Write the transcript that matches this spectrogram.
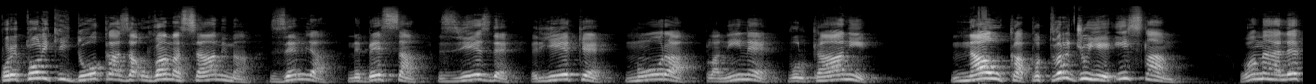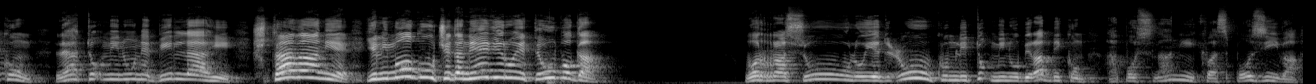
pored tolikih dokaza u vama samima, zemlja, nebesa, zvijezde, rijeke, mora, planine, vulkani, nauka potvrđuje islam, وَمَا لَكُمْ لَا تُؤْمِنُونَ بِاللَّهِ Šta vam je? Je li moguće da ne vjerujete u Boga? وَالرَّسُولُ يَدْعُوكُمْ لِتُؤْمِنُوا بِرَبِّكُمْ A poslanik vas poziva,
